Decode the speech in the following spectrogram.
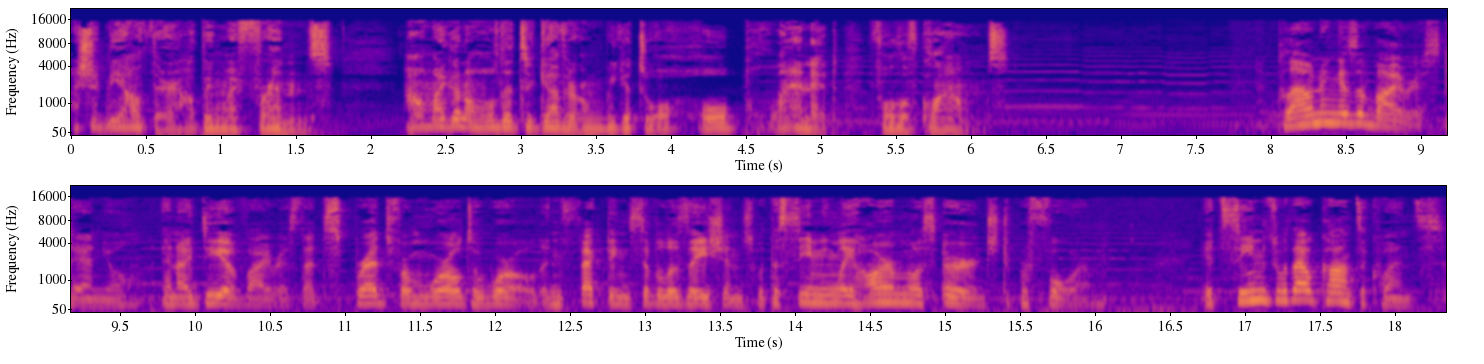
I should be out there helping my friends. How am I gonna hold it together when we get to a whole planet full of clowns? Clowning is a virus, Daniel. An idea virus that spreads from world to world, infecting civilizations with a seemingly harmless urge to perform. It seems without consequence.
